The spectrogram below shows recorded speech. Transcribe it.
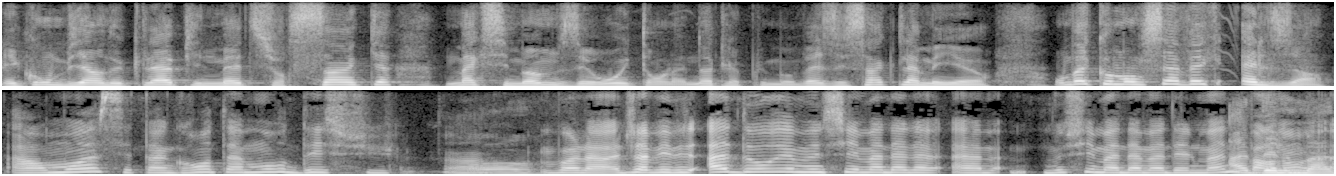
et combien de claps ils mettent sur 5, maximum 0 étant la note la plus mauvaise et 5 la meilleure. On va commencer avec Elsa. Alors moi, c'est un grand amour déçu. Hein. Oh. Voilà, j'avais adoré Monsieur et Madame, euh, Monsieur et Madame Adelman. Adelman,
